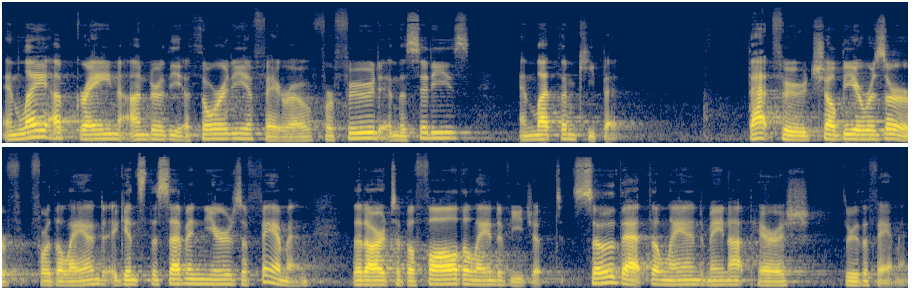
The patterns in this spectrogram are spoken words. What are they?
and lay up grain under the authority of Pharaoh for food in the cities, and let them keep it. That food shall be a reserve for the land against the seven years of famine that are to befall the land of Egypt, so that the land may not perish through the famine.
